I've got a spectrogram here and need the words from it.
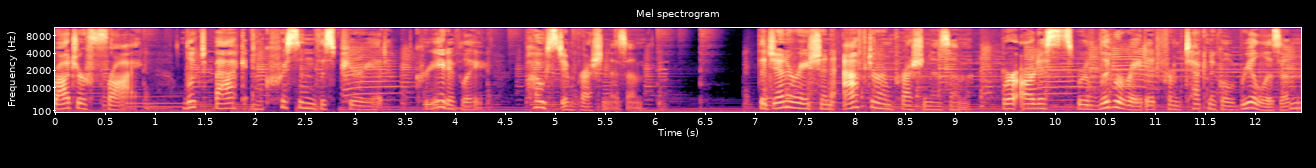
Roger Fry looked back and christened this period, creatively, post Impressionism. The generation after Impressionism, where artists were liberated from technical realism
